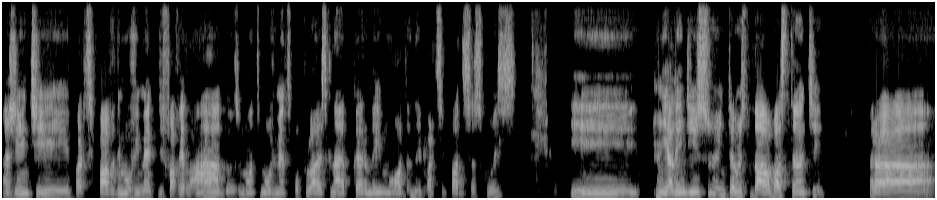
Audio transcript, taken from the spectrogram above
A gente participava de movimento de favelados, um monte de movimentos populares que na época era meio moda, né, participar dessas coisas. E, e além disso, então estudava bastante para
